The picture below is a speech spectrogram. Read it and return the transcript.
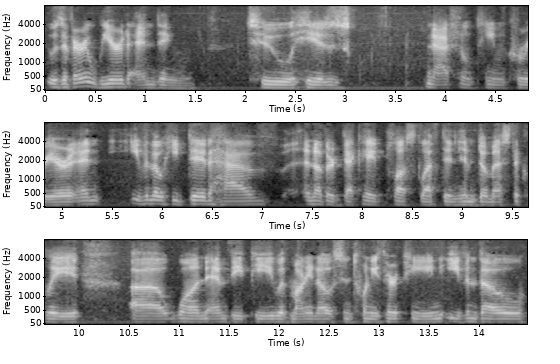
it was a very weird ending to his national team career and even though he did have another decade plus left in him domestically uh, won MVP with Marinos in 2013, even though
